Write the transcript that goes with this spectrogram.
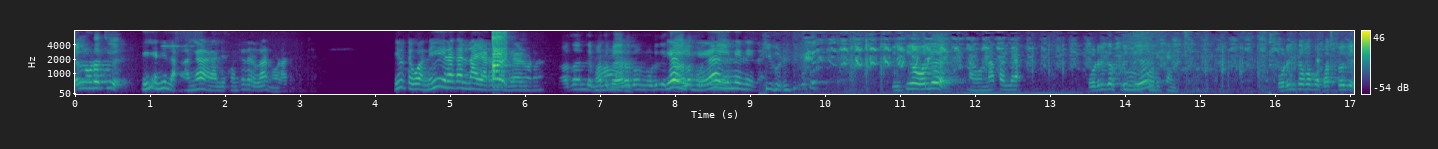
ಎಲ್ಲಿ ನೋಡತ್ತಿ ಏನಿಲ್ಲ ಹಂಗ ಅಲ್ಲಿ ಕುಂತಿದ್ರಲ್ಲ ನೋಡಾಕತ್ತೈತಿ ಇಲ್ಲಿ ತಗೋ ನೀ ಇರಾಗಲ್ಲ ನಾ ಯಾರ ಹೇಳ ನೋಡ. ಅದಂದೆ ಮತ್ತೆ ಬೇರೆದವ್ನ ನೋಡಿದೆ ಏ ಏ ಇಲ್ಲ ಇಲ್ಲ ಇಲ್ಲ. ತಿಂತೀಯೋ ಒಲ್ಲೆ? ನಾ ಉಣ್ಣ ಪಲ್ಯ ಕೊಡ್ರಿಕರ್ ಕುಡಿತೀಯ? ಕುಡಿತೇನೆ. ಕೊಡ್ರಿಂಗ್ ತಗೋಪ್ಪ ಫಸ್ಟ್ ಹೋಗಿ.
